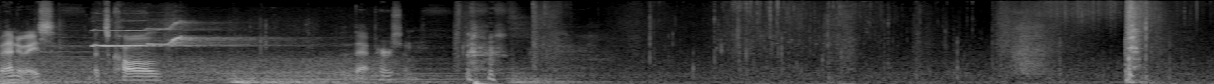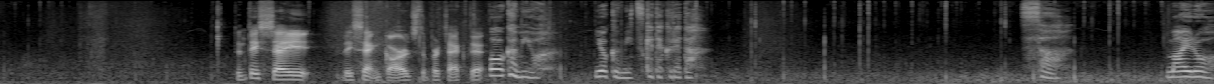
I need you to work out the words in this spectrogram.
But anyways, let's call that person. Didn't they say they sent guards to protect it? よく見つけてくれた。さあ参ろ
